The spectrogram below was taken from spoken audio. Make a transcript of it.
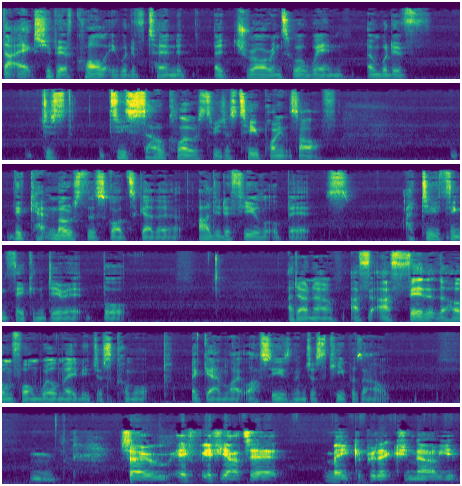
that extra bit of quality would have turned a, a draw into a win and would have just to be so close to be just two points off. They've kept most of the squad together, added a few little bits. I do think they can do it, but I don't know. I, f- I fear that the home form will maybe just come up again like last season and just keep us out. Mm. So if if you had to make a prediction now, you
